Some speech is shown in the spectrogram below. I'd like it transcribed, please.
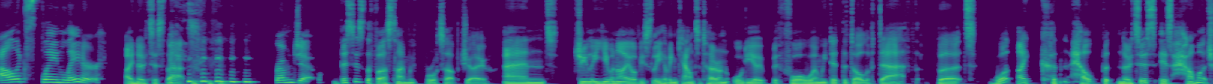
I'll explain later. I noticed that. from Jo. This is the first time we've brought up Jo. And Julie, you and I obviously have encountered her on audio before when we did The Doll of Death. But what I couldn't help but notice is how much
